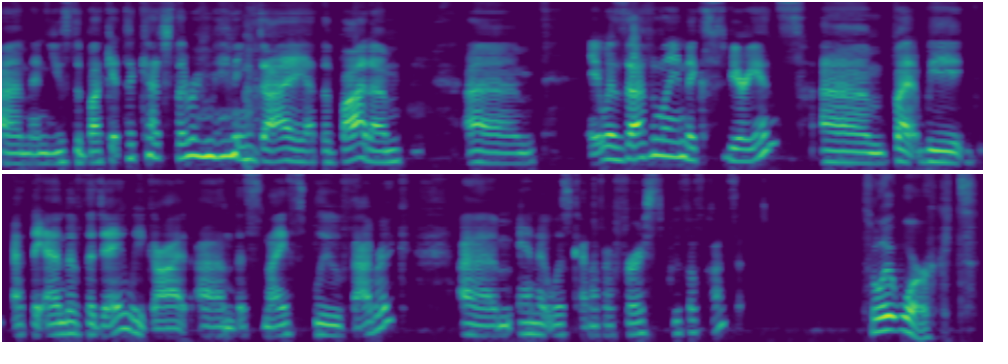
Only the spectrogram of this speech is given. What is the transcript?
um, and used a bucket to catch the remaining dye at the bottom. it was definitely an experience, but we at the end of the day we got this nice blue fabric, and it was kind of our first proof of concept. So it worked.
